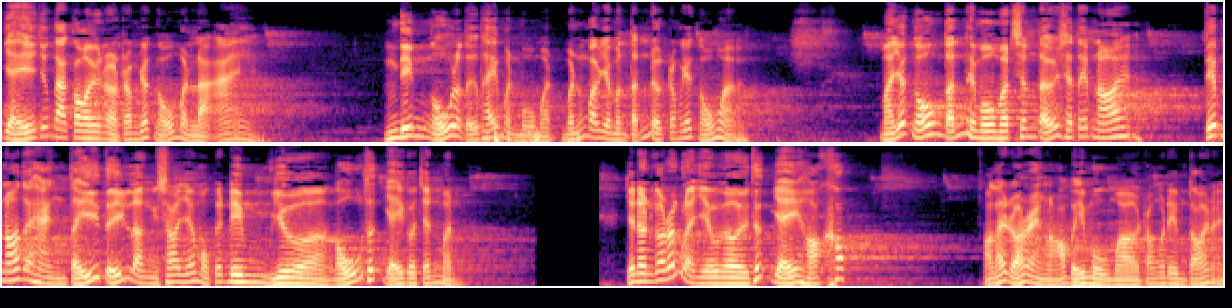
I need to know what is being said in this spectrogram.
dậy chúng ta coi là trong giấc ngủ mình là ai? Đêm ngủ là tự thấy mình mù mịt, mình không bao giờ mình tỉnh được trong giấc ngủ mà. Mà giấc ngủ không tỉnh thì mù mịt, sinh tử sẽ tiếp nói tiếp nói tới hàng tỷ tỷ lần so với một cái đêm vừa ngủ thức dậy của chính mình. Cho nên có rất là nhiều người thức dậy họ khóc. Họ thấy rõ ràng là họ bị mù mờ trong cái đêm tối này.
